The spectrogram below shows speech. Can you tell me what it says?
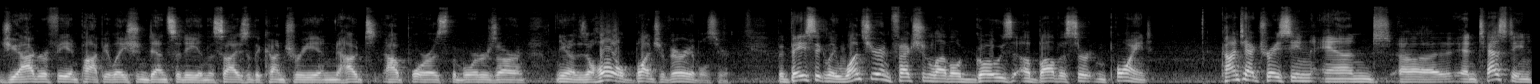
geography and population density and the size of the country and how, how porous the borders are. And, you know, there's a whole bunch of variables here. But basically, once your infection level goes above a certain point, contact tracing and, uh, and testing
